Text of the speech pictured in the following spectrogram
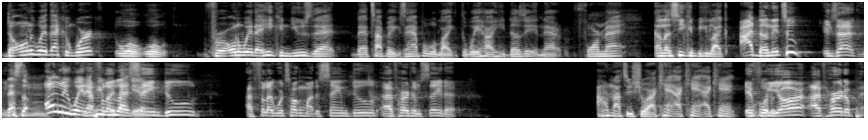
the only way that can work, well, well, for only way that he can use that that type of example, like the way how he does it in that format, unless he can be like, I done it too. Exactly. That's the only way that people like like. that same dude. I feel like we're talking about the same dude. I've heard him say that. I'm not too sure. I can't. I can't. I can't. If we are, I've heard a. pa-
